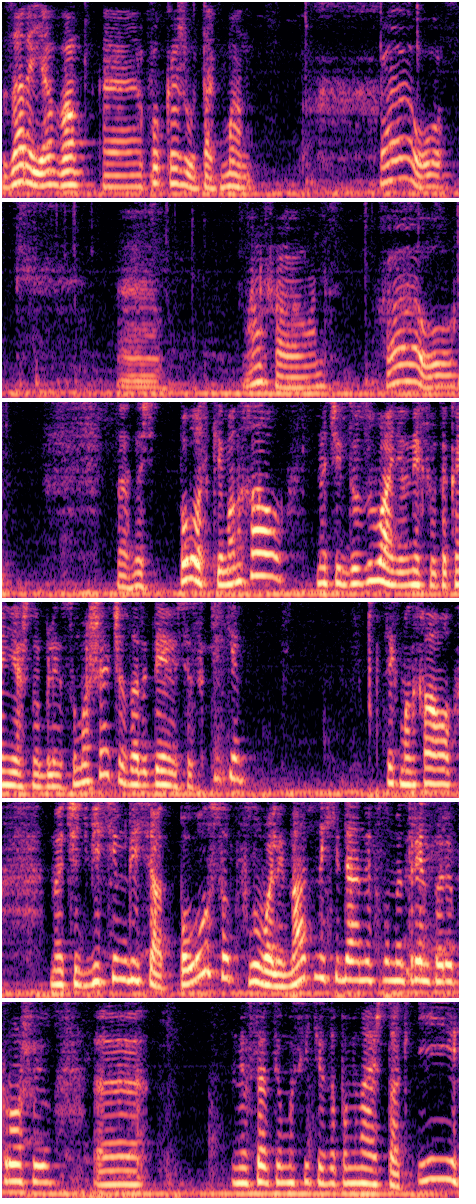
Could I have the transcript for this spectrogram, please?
Зараз я вам е, покажу. Так, Манхао. Е, Манхао. Манхао. Так, значить, полоски Манхао. Значить, дозування в них тут, звісно, блін, сумасшедше. Зараз дивимося, скільки цих Манхао. Значить, 80 полосок, флувалінатних іде, а не флуметрин, перепрошую. Е, не все в цьому світі запам'ятаєш. Так, і.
